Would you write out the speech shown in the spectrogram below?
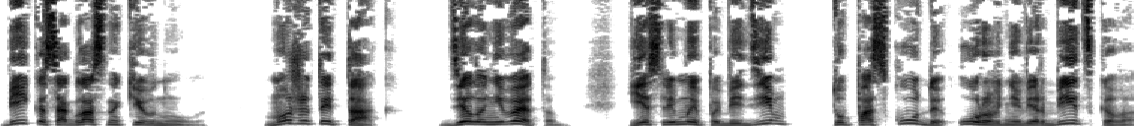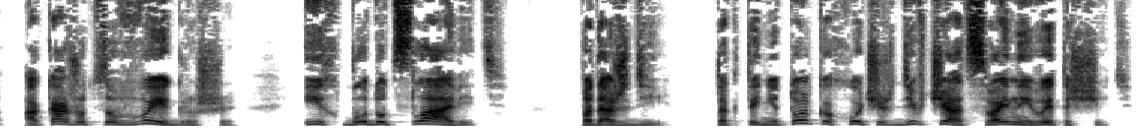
Бейка согласно кивнула. Может и так. Дело не в этом. Если мы победим, то паскуды уровня Вербицкого окажутся в выигрыше. Их будут славить. Подожди, так ты не только хочешь девчат с войны вытащить.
